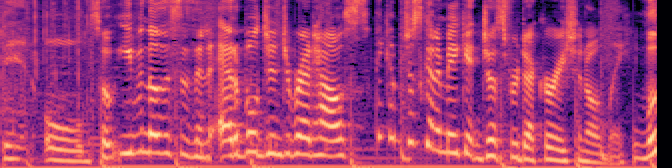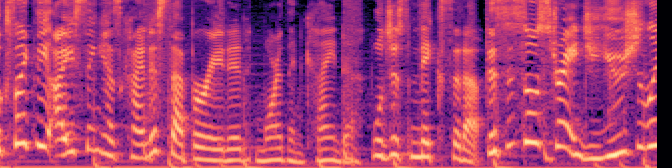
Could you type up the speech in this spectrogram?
bit old. So even though this is an edible gingerbread house, I think I'm just gonna make it just for decoration only. Looks like the icing has kind of separated. More than kinda. We'll just mix it up. This is so strange. Usually,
